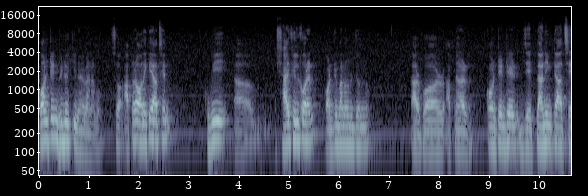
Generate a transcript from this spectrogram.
কন্টেন্ট ভিডিও কীভাবে বানাবো? সো আপনারা অনেকে আছেন, খুবই সাই ফিল করেন কন্টেন্ট বানানোর জন্য। তারপর আপনার কন্টেন্টের যে প্ল্যানিংটা আছে,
